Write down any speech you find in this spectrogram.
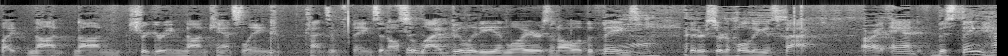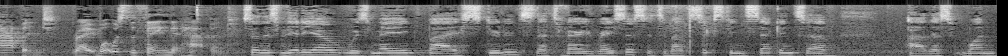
like non non triggering, non canceling kinds of things, and also liability and lawyers and all of the things Yeah. that are sort of holding us back. All right, and this thing happened, right? What was the thing that happened? So this video was made by students. That's very racist. It's about 16 seconds of uh, this one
